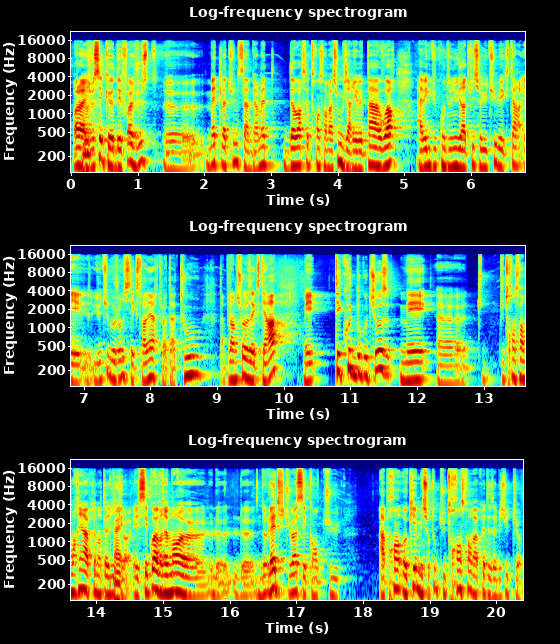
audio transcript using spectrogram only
voilà, et Mm. je sais que des fois, juste euh, mettre la thune, ça va me permettre d'avoir cette transformation que j'arrivais pas à avoir avec du contenu gratuit sur YouTube, etc. Et YouTube aujourd'hui, c'est extraordinaire, tu vois, t'as tout, t'as plein de choses, etc. Mais t'écoutes beaucoup de choses, mais euh, tu, tu transformes rien après dans ta vie, Ouais. tu vois. Et c'est quoi vraiment euh, le, le knowledge, tu vois, c'est quand tu apprends, ok, mais surtout que tu transformes après tes habitudes, tu vois.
